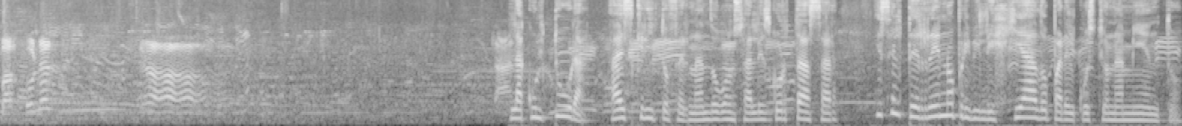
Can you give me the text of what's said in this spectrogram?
bajo la luna. La cultura, ha escrito Fernando González Gortázar, es el terreno privilegiado para el cuestionamiento.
